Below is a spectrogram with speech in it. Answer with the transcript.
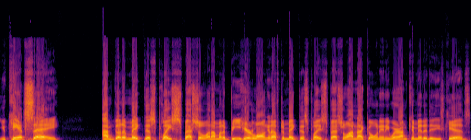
You can't say, I'm going to make this place special and I'm going to be here long enough to make this place special. I'm not going anywhere. I'm committed to these kids.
